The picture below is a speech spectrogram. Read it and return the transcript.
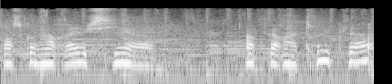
Pense qu'on a réussi à faire un truc là.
